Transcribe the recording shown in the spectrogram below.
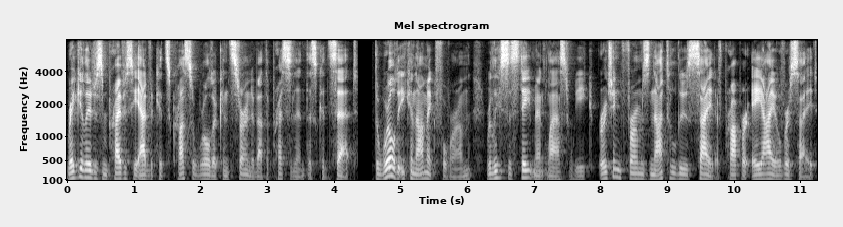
regulators and privacy advocates across the world are concerned about the precedent this could set. The World Economic Forum released a statement last week urging firms not to lose sight of proper AI oversight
